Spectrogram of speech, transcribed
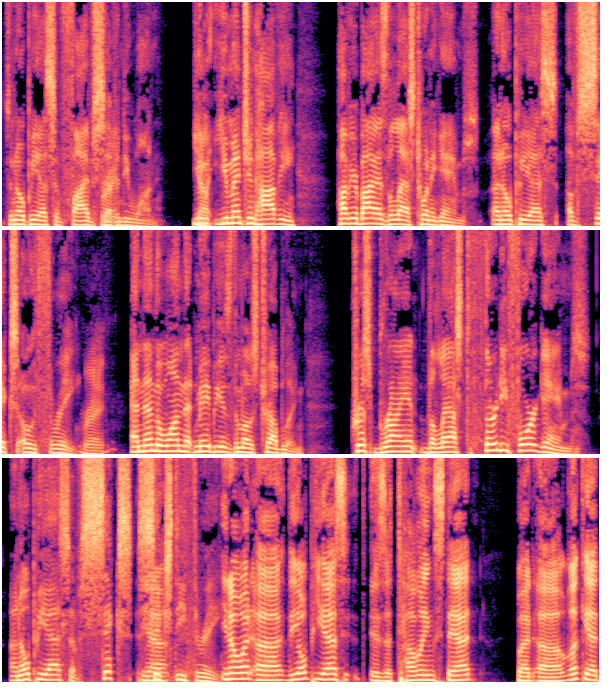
it's an OPS of 571. You Yeah. you mentioned Javy, Javier Baez the last 20 games, an OPS of 603. Right. And then the one that maybe is the most troubling, Kris Bryant, the last 34 games, an OPS of 663. You know what? Uh, the OPS is a telling stat, but uh, look at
